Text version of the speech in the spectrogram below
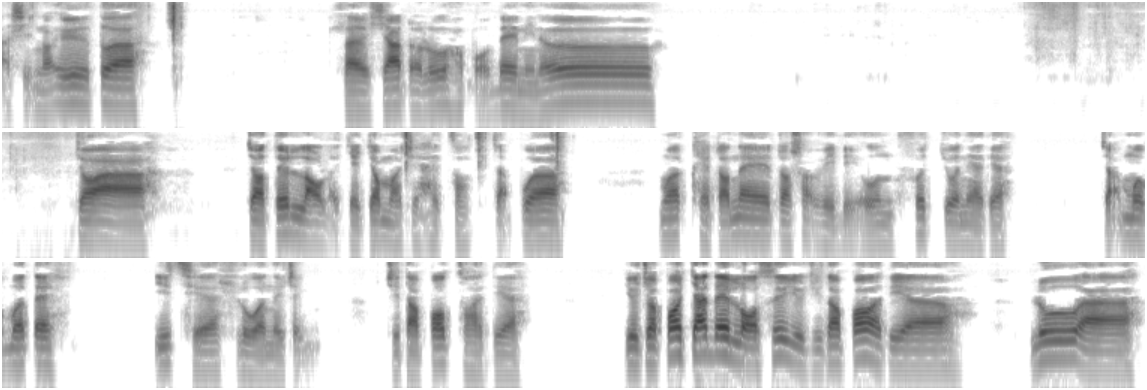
ta xin nói ừ, tôi là sao đó luôn học bộ đen này nữa. Cho à cho tới lâu lại chạy cho mà chỉ hay cho chặt bữa đó này cho sợ video phút chuột này thì chặt mua mới đây ít xe luôn này chỉ chỉ tao bóc thôi đi, dù cho bóc giá đây lọ sư dù chỉ tao bóc thì lu à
